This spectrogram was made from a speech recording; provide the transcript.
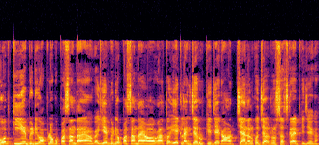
होप कि ये वीडियो आप लोग को पसंद आया होगा। ये वीडियो पसंद आया होगा तो एक लाइक ज़रूर कीजिएगा और चैनल को ज़रूर सब्सक्राइब कीजिएगा।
